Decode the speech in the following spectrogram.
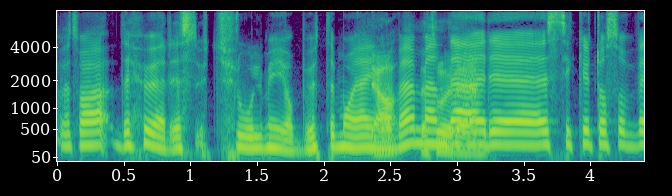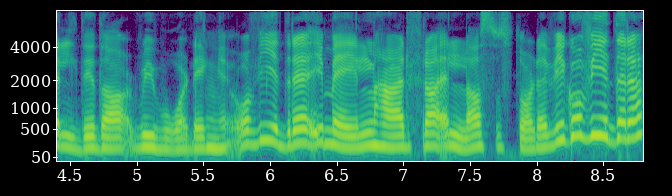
Vet du hva? Det høres utrolig mye jobb ut, det må jeg Ja, innrømme. det men det er eh, sikkert også veldig da rewarding. Og videre i mailen her fra Ella så står det Vi går videre!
